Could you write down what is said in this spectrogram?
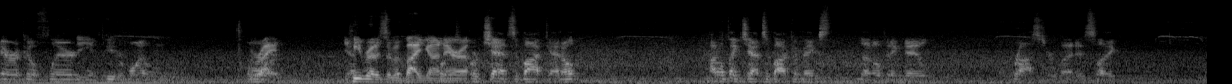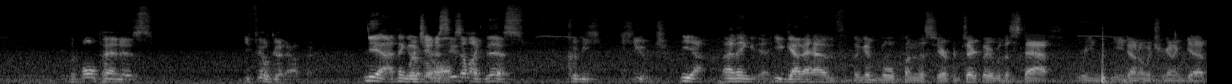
Eric O'Flaherty and Peter Moylan. Or- Right. Yeah. Heroes of a bygone or, era. Or Chad Sobotka. I don't. I don't think Chad Sobotka makes the opening day roster, but it's like the bullpen is. You feel good out there, Yeah, I think which in a season like this could be huge. Yeah, I think you got to have a good bullpen this year, particularly with the staff where you, you don't know what you're going to get.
